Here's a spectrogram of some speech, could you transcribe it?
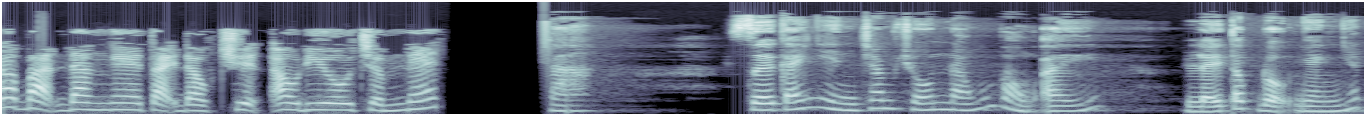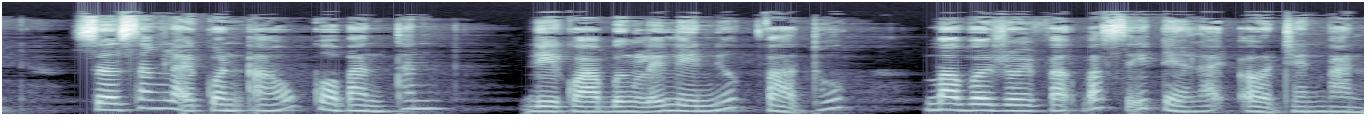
Các bạn đang nghe tại đọc truyện audio.net Ra, dạ. dưới cái nhìn chăm chú nóng bỏng ấy, lấy tốc độ nhanh nhất, sờ sang lại quần áo của bản thân, đi qua bưng lấy ly nước và thuốc mà vừa rồi vợ bác sĩ để lại ở trên bàn.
